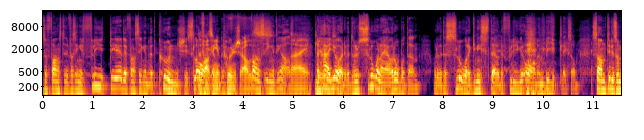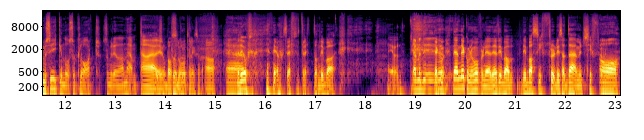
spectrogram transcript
så fanns det, det fanns ingen flyt i det, det fanns ingen vet, punch i slagen. Det fanns ingen punch alls. Det fanns ingenting alls. Nej, Men här gör det, vet du, när du slår den här jävla roboten och du vet, det slår gnistor och det flyger av en bit liksom. Samtidigt som musiken då såklart, som vi redan har nämnt. Ja, ja det är liksom den. liksom. Ja. Eh, Men det är också, det är också efter 13, det är bara Jag vet inte. Ja, men det, Jag kom, det enda jag kommer ihåg från det är att det är bara, det är bara siffror, det är så här damage-siffror. ja,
